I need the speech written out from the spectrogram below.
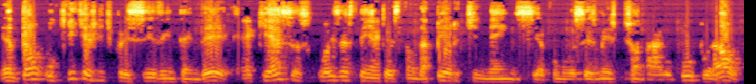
Então, o que, que a gente precisa entender é que essas coisas têm a questão da pertinência, como vocês mencionaram, cultural,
